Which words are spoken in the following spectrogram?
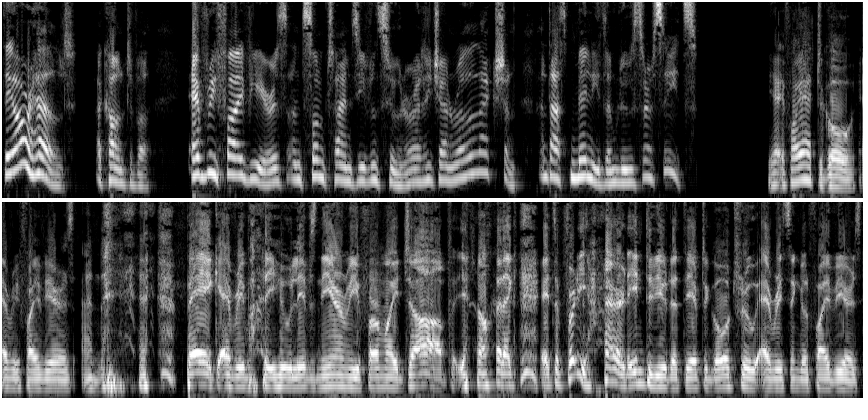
they are held accountable every five years and sometimes even sooner at a general election. And that's many of them lose their seats. Yeah, if I had to go every five years and beg everybody who lives near me for my job, you know, like it's a pretty hard interview that they have to go through every single five years.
